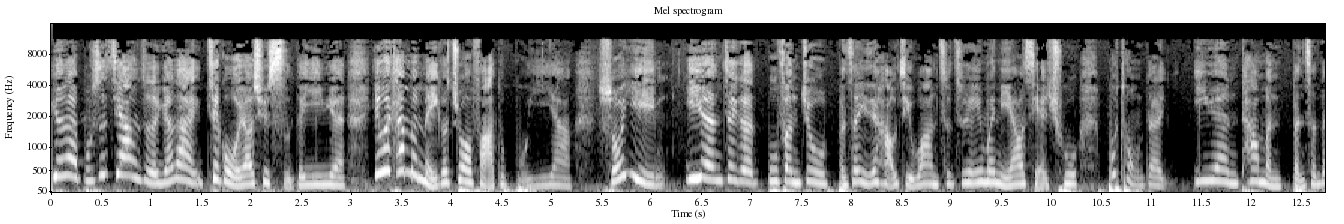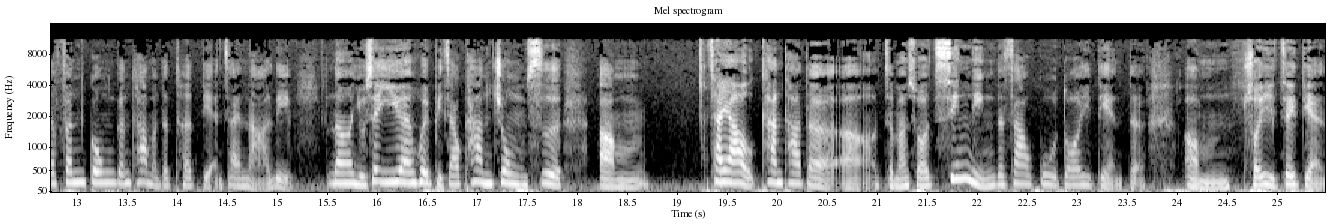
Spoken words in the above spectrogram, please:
原来不是这样子的，原来结果我要去十个医院，因为他们每一个做法都不一样，所以医院这个部分就本身已经好几万字，就是因为你要写出不同的。医院他们本身的分工跟他们的特点在哪里？那有些医院会比较看重是，嗯，他要看他的呃怎么说心灵的照顾多一点的，嗯，所以这一点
